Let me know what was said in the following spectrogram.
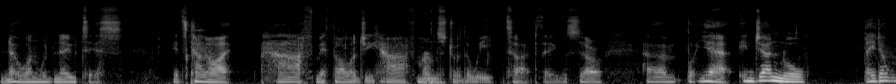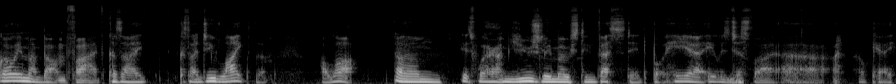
no one would notice. It's kind of like half mythology, half monster of the week type thing. So, um, but yeah, in general, they don't go in my bottom five because I because I do like them a lot. Um, it's where I'm usually most invested, but here it was just like, uh, okay.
